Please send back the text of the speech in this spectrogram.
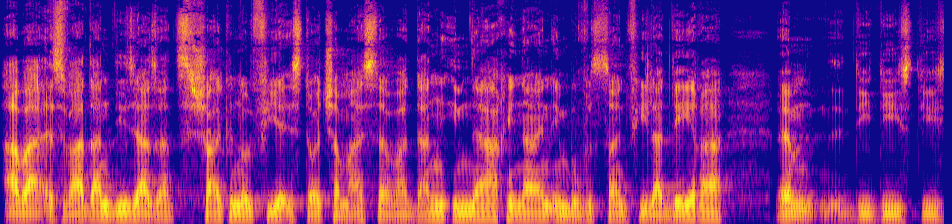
Aber es war dann dieser Satz, Schalke 04 ist deutscher Meister, war dann im Nachhinein im Bewusstsein vieler derer, ähm, die, die, die,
